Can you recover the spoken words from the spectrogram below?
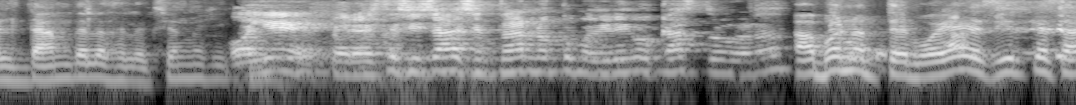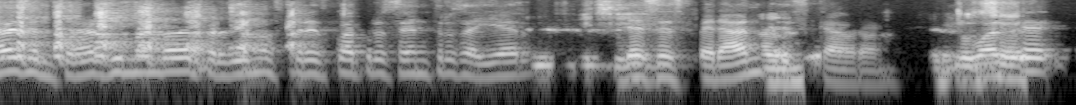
el DAM de la selección mexicana. Oye, pero este sí sabe centrar, no como Diego Castro, ¿verdad? Ah, bueno, te voy a decir que sabes centrar, sí mandó de perder unos 3, 4 centros ayer, sí, sí, desesperantes, cabrón. Entonces, Igual que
